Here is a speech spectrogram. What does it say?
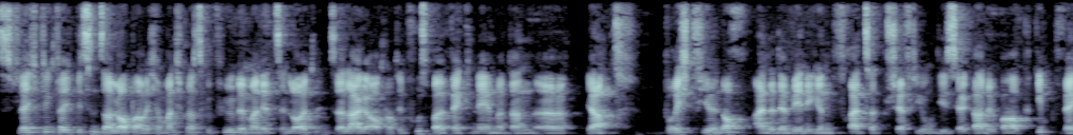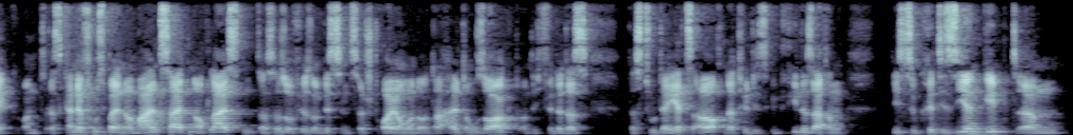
es vielleicht, klingt vielleicht ein bisschen salopp, aber ich habe manchmal das Gefühl, wenn man jetzt den Leuten in dieser Lage auch noch den Fußball wegnehme, dann äh, ja, bricht viel noch eine der wenigen Freizeitbeschäftigungen, die es ja gerade überhaupt gibt, weg. Und das kann der Fußball in normalen Zeiten auch leisten, dass er so für so ein bisschen Zerstreuung und Unterhaltung sorgt. Und ich finde, das, das tut er jetzt auch. Natürlich, es gibt viele Sachen, die es zu kritisieren gibt. Ähm,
